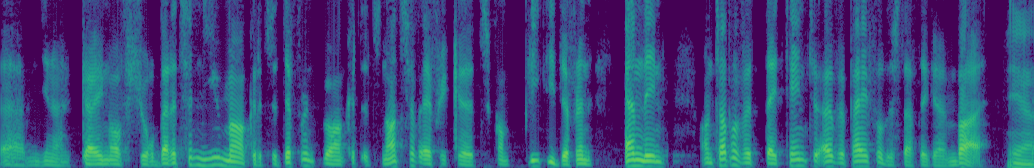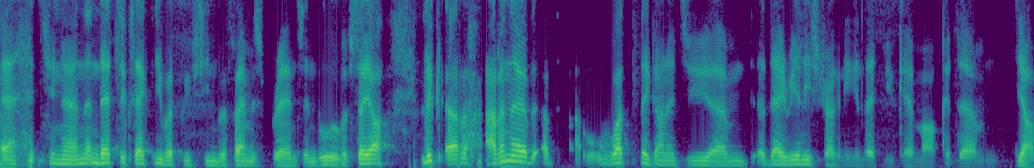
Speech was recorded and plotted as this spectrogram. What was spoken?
um, you know, going offshore. But it's a new market. It's a different market. It's not South Africa. It's completely different. And then on top of it, they tend to overpay for the stuff they go and buy. Yeah. Uh, you know, and, and that's exactly what we've seen with famous brands and Woolworths. So, yeah, look, uh, I don't know uh, what they're going to do. Um, they're really struggling in that UK market. Um, yeah,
